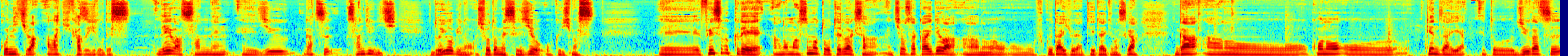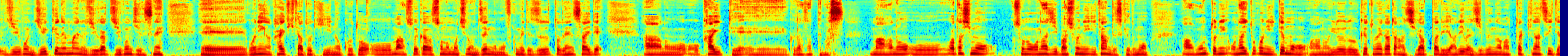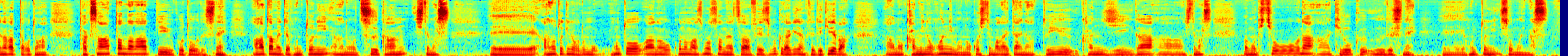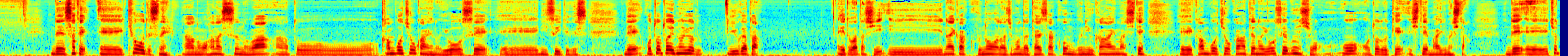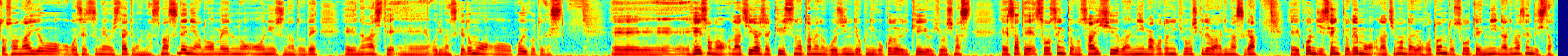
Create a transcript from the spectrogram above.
こんにちは荒木和弘です。令和3年10月30日土曜日のショートメッセージをお送りします。えー、フェイスブックであの増本照明さん調査会ではあの副代表をやっていただいてますががあのこの現在、えっと、10月15日19年前の10月15日ですね、えー、5人が帰ってきた時のこと、まあ、それからそのもちろん前後も含めてずっと連載であの書いて、えー、くださってます。まあ、あの私もその同じ場所にいたんですけどもあ本当に同じところにいてもあのいろいろ受け止め方が違ったりあるいは自分が全く気が付いてなかったことがたくさんあったんだなっていうことをですね改めて本当にあの痛感してます。えー、あの時のことも本当あのこの松本さんのやつはフェイスブックだけじゃなくてできればあの紙の本にも残してもらいたいなという感じがしてます。もう貴重な記録ですね、えー、本当にそう思います。でさて、えー、今日ですねあのお話しするのはあと官房長官への要請、えー、についてですで一昨日の夜夕方えー、と私、内閣府の拉致問題対策本部に伺いまして、えー、官房長官宛ての要請文書をお届けしてまいりました。で、えー、ちょっとその内容をご説明をしたいと思います。まあ、すでにあのメールのニュースなどで、えー、流して、え、おりますけども、こういうことです。えー、平素の拉致被害者救出のためのご尽力に心より敬意を表します。えー、さて、総選挙の最終盤に誠に恐縮ではありますが、えー、今次選挙でも拉致問題はほとんど争点になりませんでした。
